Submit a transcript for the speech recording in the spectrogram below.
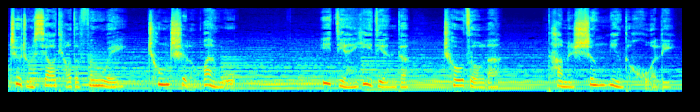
这种萧条的氛围充斥了万物，一点一点地抽走了。他们生命的活力。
